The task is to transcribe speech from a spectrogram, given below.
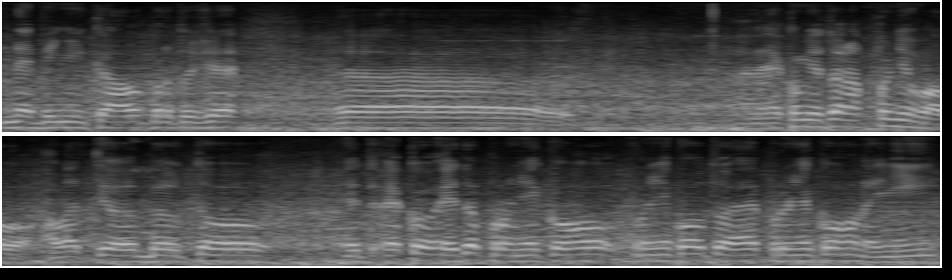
nevynikal, protože eh, jako mě to naplňovalo, ale ty, byl to, je to, jako, je to pro někoho, pro někoho to je, pro někoho není,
